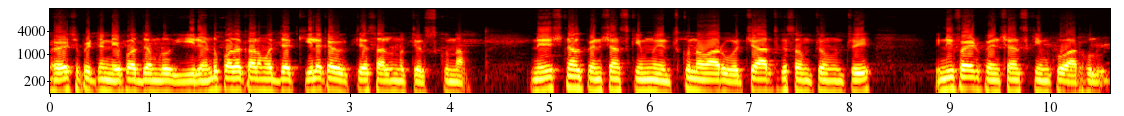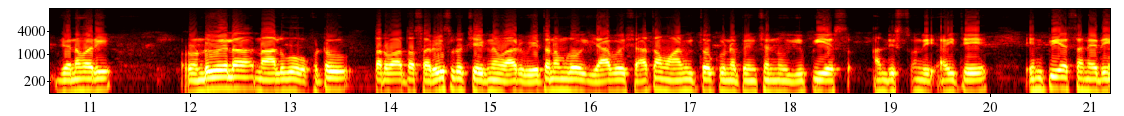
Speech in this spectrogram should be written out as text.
ప్రవేశపెట్టిన నేపథ్యంలో ఈ రెండు పథకాల మధ్య కీలక వ్యత్యాసాలను తెలుసుకుందాం. నేషనల్ పెన్షన్ స్కీమ్ను ఎంచుకున్న వారు వచ్చే ఆర్థిక సంవత్సరం నుంచి యూనిఫైడ్ పెన్షన్ స్కీమ్కు అర్హులు. జనవరి రెండు వేల నాలుగు ఒకటో తర్వాత సర్వీసులో చేరిన వారి వేతనంలో యాభై శాతం హామీతో కూడిన పెన్షన్ను యూపీఎస్ అందిస్తుంది. అయితే ఎన్పిఎస్ అనేది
